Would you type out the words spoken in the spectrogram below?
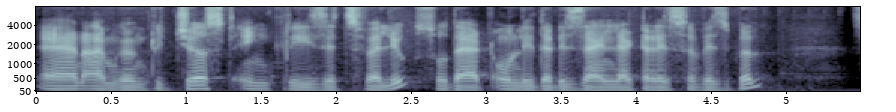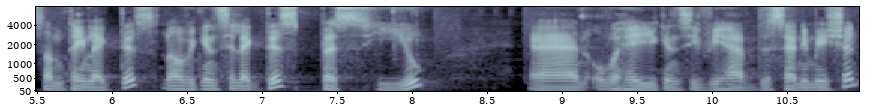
And i'm going to just increase its value so that only the design letter is visible. Something like this. Now we can select this press u. And over here you can see we have this animation.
